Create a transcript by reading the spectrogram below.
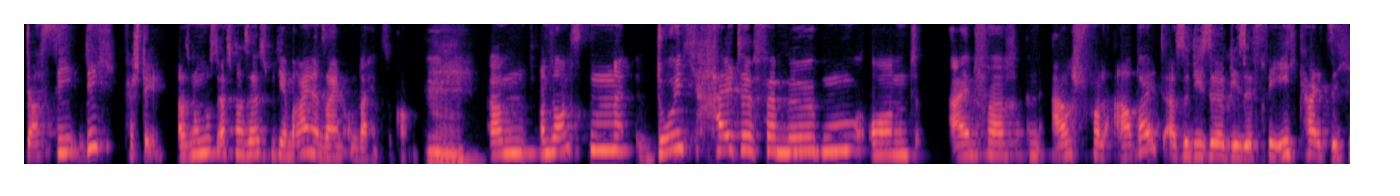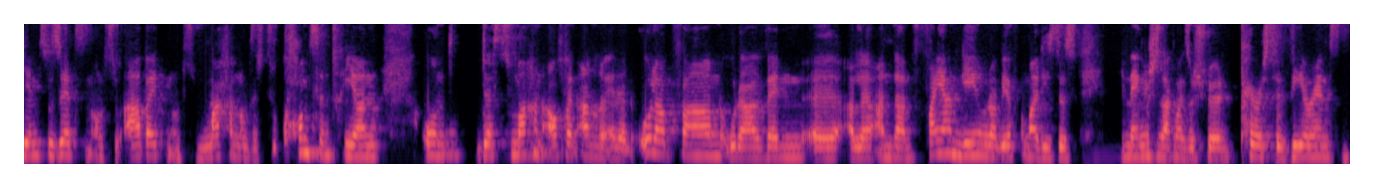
dass sie dich verstehen? Also du musst erstmal selbst mit dir im Reinen sein, um dahin zu kommen. Mhm. Ähm, ansonsten Durchhaltevermögen und einfach ein Arsch voll Arbeit. Also diese, diese Fähigkeit, sich hinzusetzen und zu arbeiten und zu machen und sich zu konzentrieren und das zu machen, auch wenn andere in den Urlaub fahren oder wenn äh, alle anderen feiern gehen oder wie auch immer. Dieses, im Englischen sagt man so schön, Perseverance,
